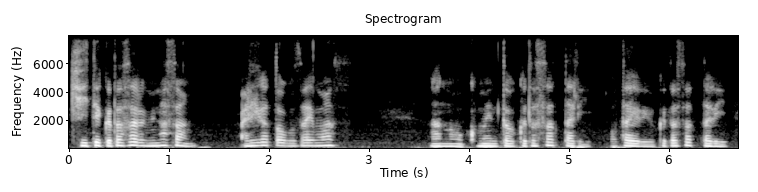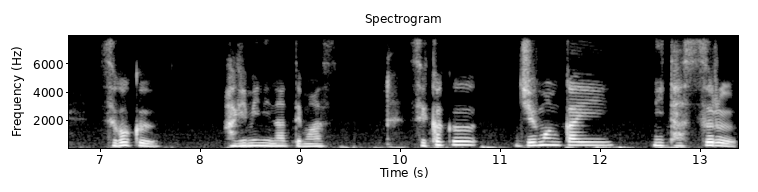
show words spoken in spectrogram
聞いてくださる皆さん、ありがとうございます。あの、コメントをくださったり、お便りをくださったり、すごく励みになってます。せっかく10万回に達する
